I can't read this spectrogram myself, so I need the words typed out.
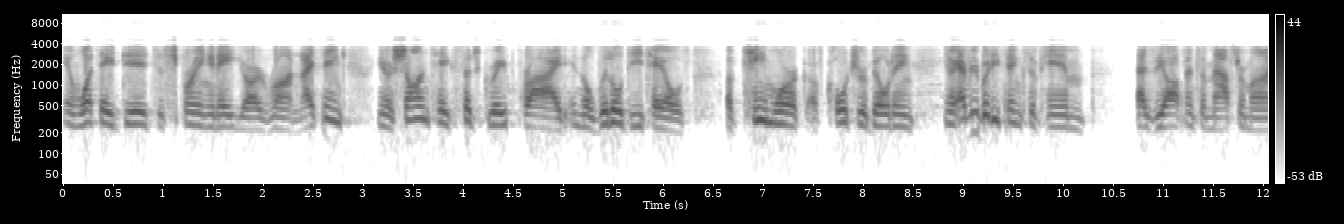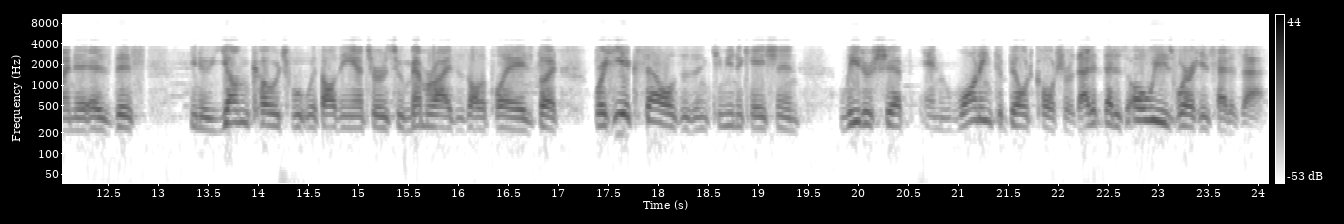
and what they did to spring an eight-yard run. And I think, you know, Sean takes such great pride in the little details – of teamwork, of culture building. You know, everybody thinks of him as the offensive mastermind, as this, you know, young coach w- with all the answers who memorizes all the plays. But where he excels is in communication, leadership, and wanting to build culture. That that is always where his head is at.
